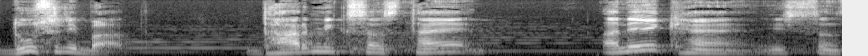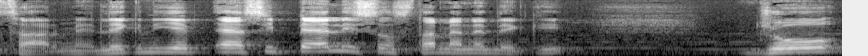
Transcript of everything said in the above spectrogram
दूसरी बात, धार्मिक संस्थाएँ अनेक हैं इस संसार में, लेकिन ये ऐसी पहली संस्था मैंने देखी जो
